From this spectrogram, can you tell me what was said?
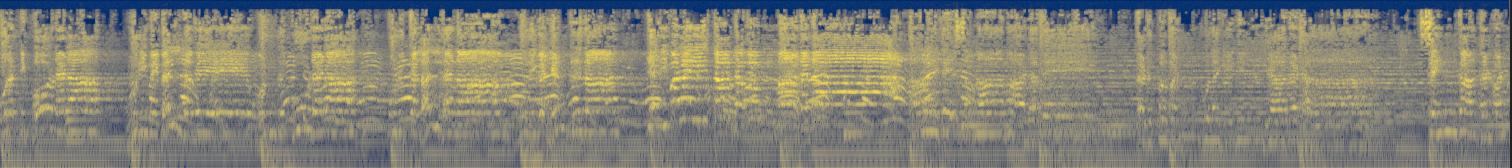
புரட்டி போடடா உரிமை வெல்லவே ஒன்று கூடடா. புழுக்கள் அல்ல நாம் புலிகள் என்றுதான். எரிமலை தாண்டவம் ஆடடா. தாய் தேசம் நாம் ஆடவே தடுப்பவன் உலகினில் யாரடா? செங்காந்தன் மண்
